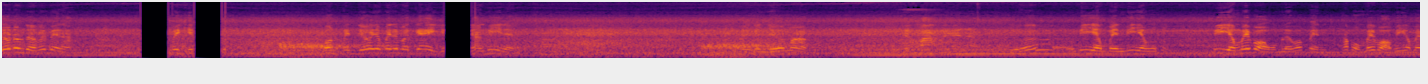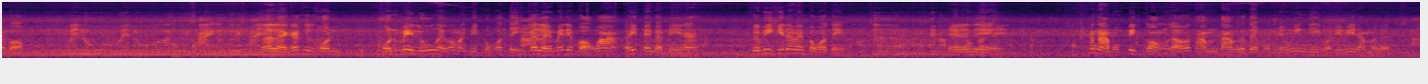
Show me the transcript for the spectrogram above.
รถเดิมๆไม่เป็นอะ ไม่คิด คนเป็นเยอะยังไม่ได้มาแก้อีกทางพี่เนี่ยเป็นกันเยอะมาก เยอะมากเลยนะเยอะพี่ยังเป็นพี่ยังพี่ยังไม่บอกผมเลยว่าเป็น ถ้าผมไม่บอกพี่ก็ไม่บอก ไม่รู้ไม่รู้ก็คือใช้ก็คือใช้นั่นแหละก็คือคนคนไม่รู้ไงว่ามันผิดปกติใช่ก็เลยไม่ได้บอกว่าเฮ้ยเป็นแบบนี้นะ คือพี่คิดว่าเป็นปกติคือคิดว่าเป็นแค่นั้ปนกเองติ ขนาดผมปิดกล่องแล้วทำตามสเต็ปผมยังวิ่งดีกว่าที่พี่ทำมาเลยใช่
